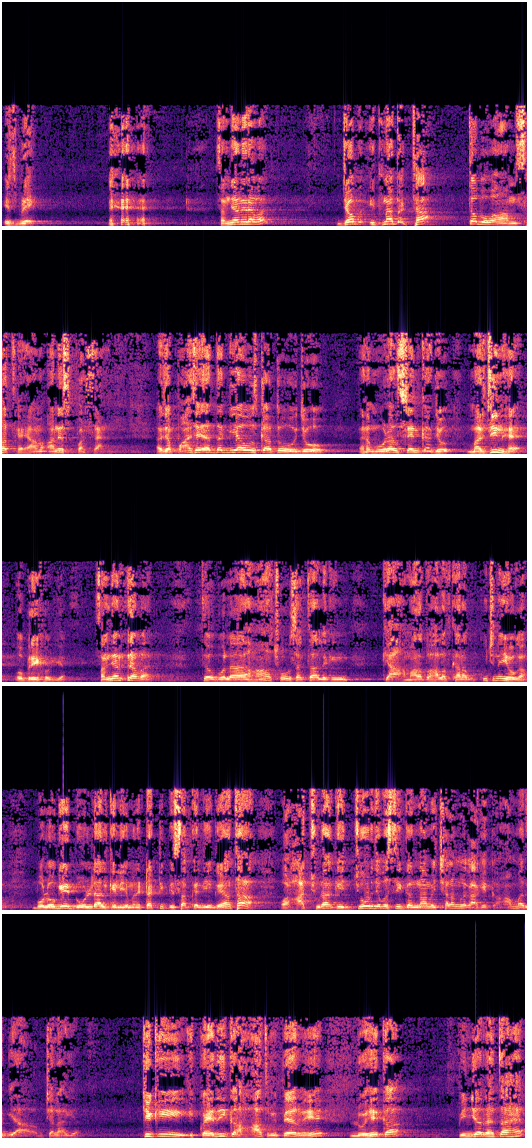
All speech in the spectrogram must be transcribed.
It's break. समझा मेरा बात? जब इतना तक था, तब वो हम सत है हम ऑनेस्ट पर्सन और जब पाँच हज़ार तक गया, उसका तो जो मोरल स्ट्रेंथ का जो मार्जिन है, वो ब्रेक हो गया. समझा मेरा बात? तो बोला हाँ छोड़ सकता, लेकिन क्या हमारा तो हालत खराब? कुछ नहीं होगा. बोलोगे डोल डाल के लिए, मैंने टट्टी पेशाब के लिए गया था और हाथ छुड़ा के ज़ोर जबरस्ती गंगा में छलंग लगा के कहा मर गया, चला गया। क्योंकि कैदी का हाथ में, पैर में लोहे का पिंजर रहता है,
